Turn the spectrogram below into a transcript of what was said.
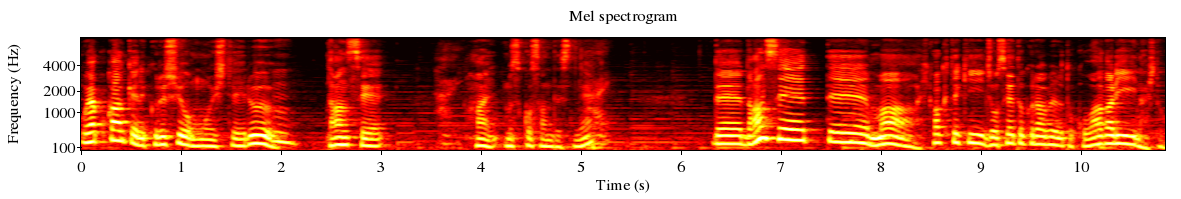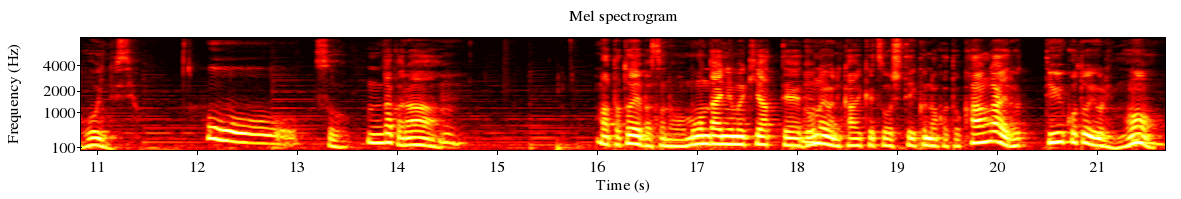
親子関係で苦しい思いしているん。男性、はい。はい、息子さんですね。はい。で男性ってまあ比較的女性と比べると怖がりな人が多いんですよ。ほう。そう。だから、ん。まあ、例えばその問題に向き合ってどのように解決をしていくのかと考えるっていうことよりも、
